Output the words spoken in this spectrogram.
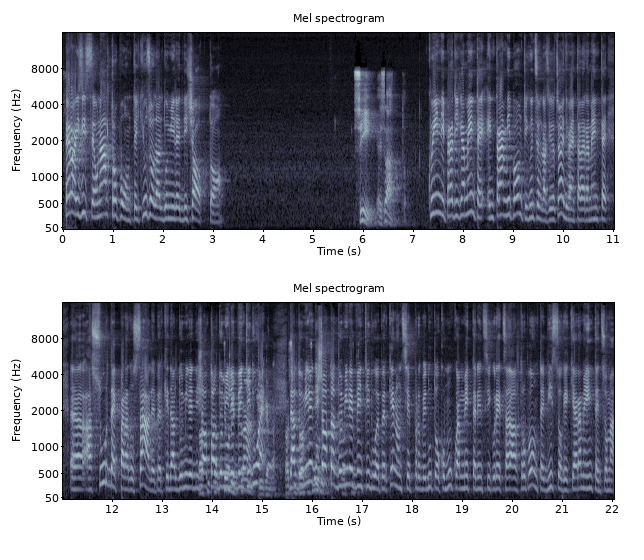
Però esiste un altro ponte chiuso dal 2018 sì, esatto. Quindi praticamente entrambi i ponti, quindi la situazione diventa veramente eh, assurda e paradossale perché dal 2018 al 2022, pratica, dal 2018 al 2022 perché non si è provveduto comunque a mettere in sicurezza l'altro ponte visto che chiaramente insomma,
